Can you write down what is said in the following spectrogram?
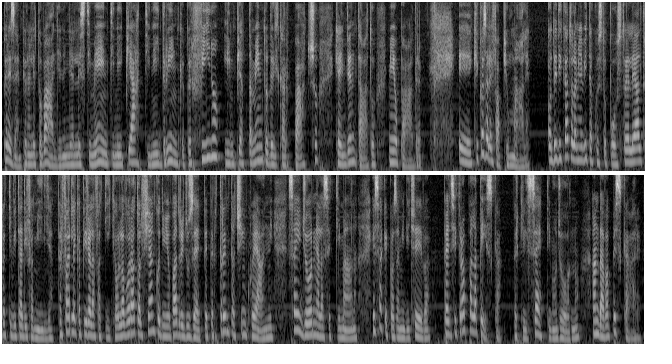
per esempio nelle tovaglie, negli allestimenti, nei piatti, nei drink, perfino l'impiattamento del carpaccio che ha inventato diventato mio padre. E che cosa le fa più male? Ho dedicato la mia vita a questo posto e alle altre attività di famiglia. Per farle capire la fatica, ho lavorato al fianco di mio padre Giuseppe per 35 anni, sei giorni alla settimana. E sa che cosa mi diceva? Pensi troppo alla pesca, perché il settimo giorno andava a pescare.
